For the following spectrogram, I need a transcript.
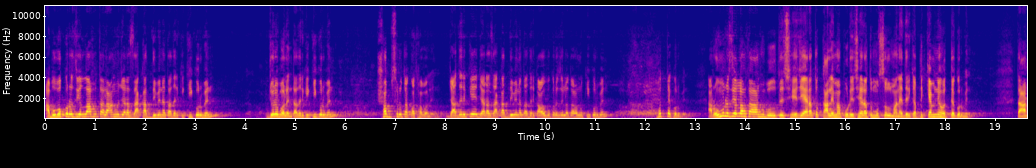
আবু বকর রাজি আল্লাহ তালানহু যারা জাকাত দিবে না, তাদেরকে কি করবেন? জোরে বলেন, তাদেরকে কি করবেন? সব শ্রোতা কথা বলেন। যাদেরকে, যারা জাকাত দিবে না, তাদেরকে আবু বকর রাজি আল্লাহ তালানহু কি করবেন? হত্যা করবেন। আর ওমর রাজি আল্লাহ তালানহু বলতেছে যে, এরা তো কালেমা পড়েছে, এরা তো মুসলমান, এদেরকে আপনি কেমনে হত্যা করবেন? তার,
